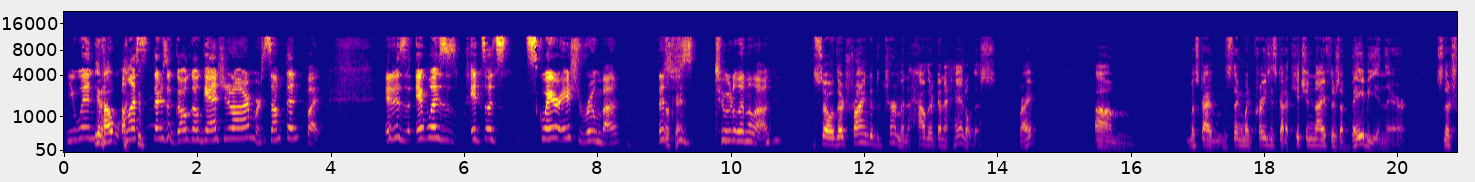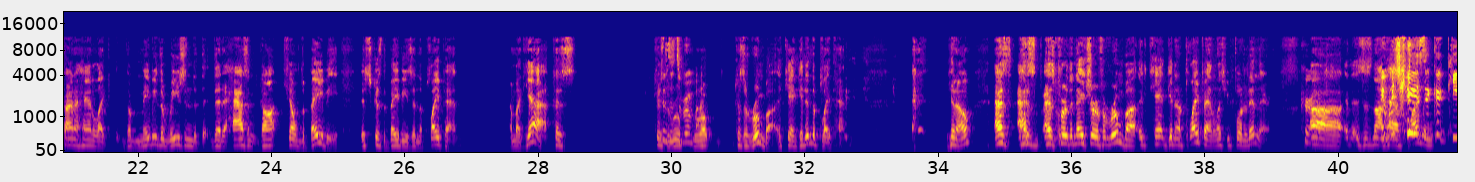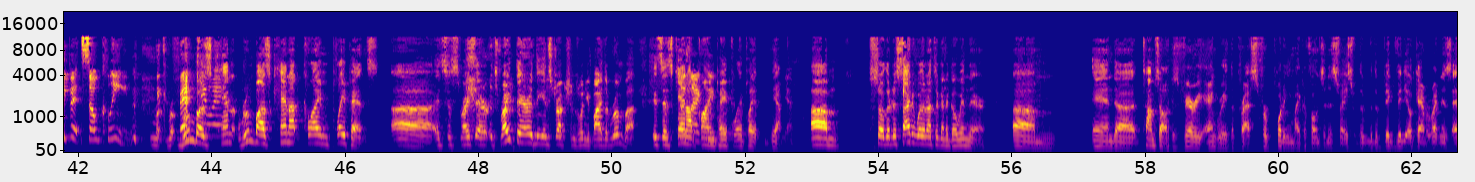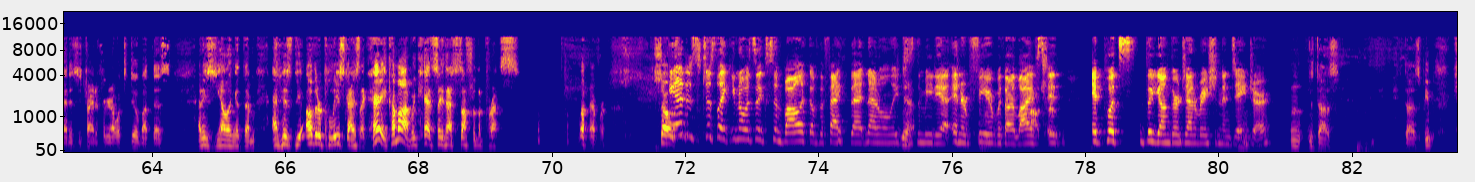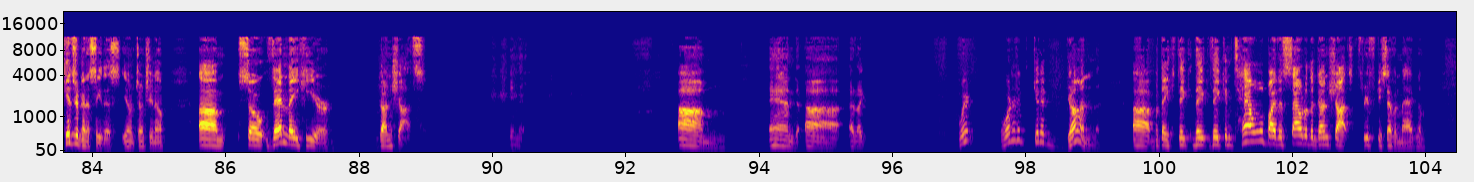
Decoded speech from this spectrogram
You win. You know, unless there's a go go gadget arm or something. But it is. It was. It's a square-ish Roomba that's okay. just tootling along. So they're trying to determine how they're going to handle this, right? Um, this guy, this thing went crazy. It's got a kitchen knife. There's a baby in there, so they're trying to handle like the maybe the reason that that it hasn't got killed the baby is because the baby's in the playpen. I'm like, yeah, because because the Roomba because the Roomba it can't get in the playpen. you know, as as as per the nature of a Roomba, it can't get in a playpen unless you put it in there. Correct. Uh, it does not. In which case, climbing. it could keep it so clean. Roombas can Roombas cannot climb playpens. Uh, it's just right there. It's right there in the instructions when you buy the Roomba. It says cannot climb, pay, play, play. Yeah. yeah. Um, so they're deciding whether or not they're going to go in there. Um, and uh, Tom Selleck is very angry at the press for putting microphones in his face with a, with a big video camera right in his head as he's trying to figure out what to do about this. And he's yelling at them. And his the other police guy's like, "Hey, come on, we can't say that stuff for the press." Whatever. So and it's just like you know, it's like symbolic of the fact that not only does yeah. the media interfere with our lives, oh, it it puts the younger generation in danger. Mm, it does. It does. People, kids are going to see this. You know, don't you know? Um, so then they hear gunshots in there. Um, and uh, and like, where where did it get a gun? Uh, but they, they they they can tell by the sound of the gunshots. 357 Magnum.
